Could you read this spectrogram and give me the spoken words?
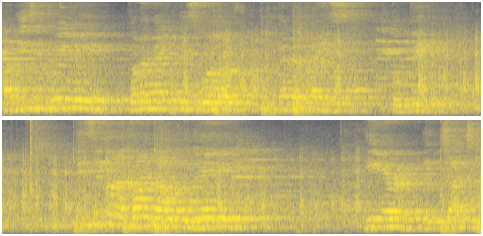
but is it really gonna make this world a better place to be? This we're gonna find out today here in Judson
